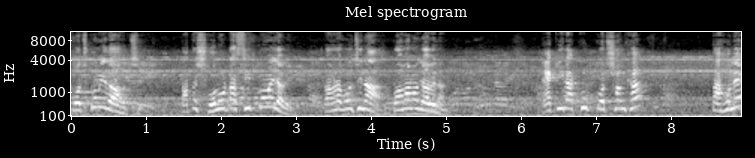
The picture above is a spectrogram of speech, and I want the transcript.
কোচ কমিয়ে দেওয়া হচ্ছে। তাতে ষোলোটা সিট কমে যাবে। তো আমরা বলছি না, কমানো যাবে না। একই রাখুক কোচ সংখ্যা। তাহলে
